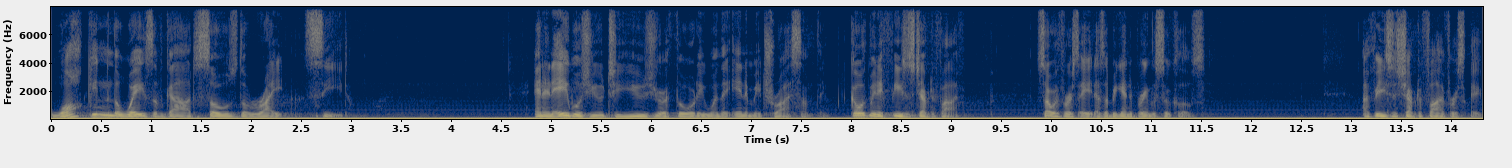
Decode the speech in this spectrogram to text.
Walking in the ways of God sows the right seed and enables you to use your authority when the enemy tries something. Go with me to Ephesians chapter 5. Start with verse 8 as I begin to bring this to a close. Ephesians chapter 5, verse 8.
